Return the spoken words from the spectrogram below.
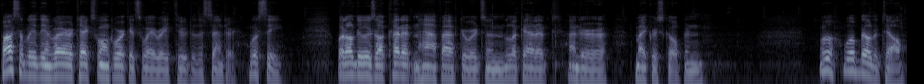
possibly the Envirotex won't work its way right through to the center. We'll see. What I'll do is I'll cut it in half afterwards and look at it under a microscope and we'll, we'll build a tell.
